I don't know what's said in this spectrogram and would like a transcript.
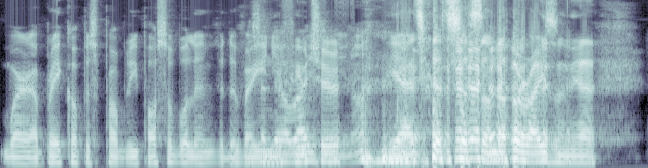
where a breakup is probably possible in the very It's on the near horizon, future. you know? yeah, it's, it's just on the horizon. Yeah,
